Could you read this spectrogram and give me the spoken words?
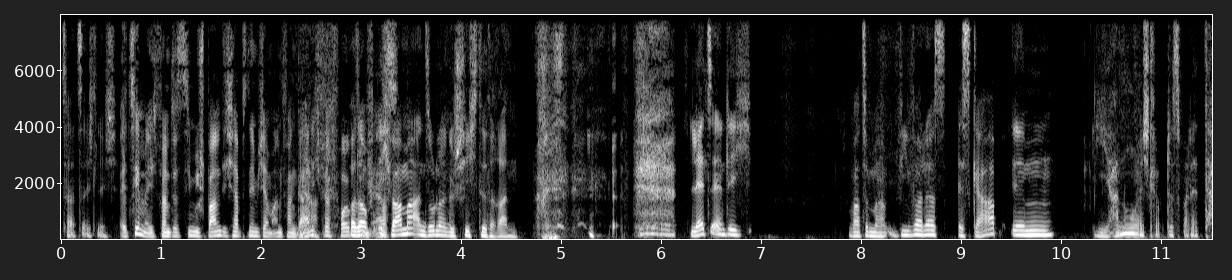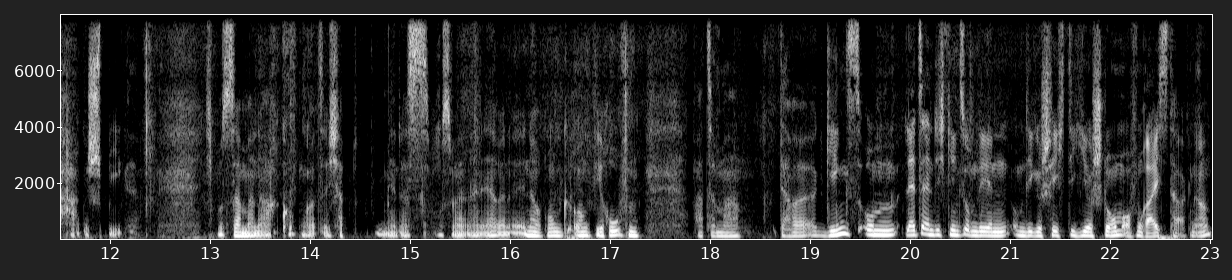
tatsächlich. Erzähl mal, ich fand das ziemlich spannend. Ich habe es nämlich am Anfang gar nicht verfolgt. Pass auf, ich war mal an so einer Geschichte dran. Letztendlich, warte mal, wie war das? Es gab im Januar, ich glaube, das war der Tagesspiegel. Ich muss da mal nachgucken, Gott, ich habe mir das, muss mal in Erinnerung irgendwie rufen. Warte mal. Da ging es um, letztendlich ging es um den, um die Geschichte hier Sturm auf dem Reichstag. Ne?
